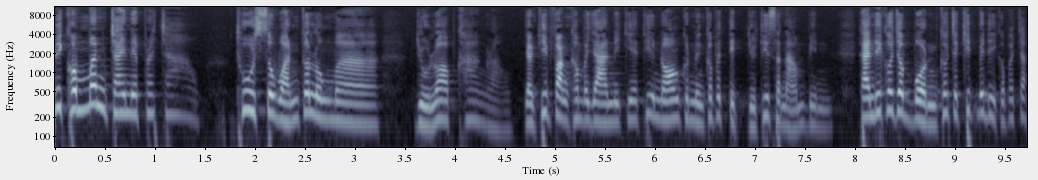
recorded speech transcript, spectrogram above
มีความมั่นใจในพระเจ้า ทูตสวรรค์ก็ลงมา อยู่รอบข้างเรา อย่างที่ฟังคำพยานเมื่อกี้ที่น้องคนหนึ่งเขาไปติดอยู่ที่สนามบิน แทนที่เขาจะบน่นเขาจะคิดไม่ดีกับพระเจ้า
